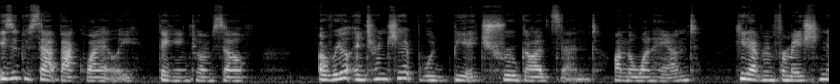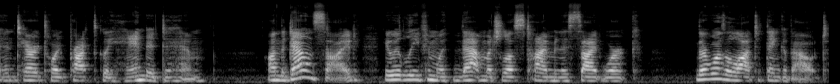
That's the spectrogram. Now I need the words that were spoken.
Izuku sat back quietly, thinking to himself, a real internship would be a true godsend, on the one hand. He'd have information and territory practically handed to him. On the downside, it would leave him with that much less time in his side work. There was a lot to think about.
